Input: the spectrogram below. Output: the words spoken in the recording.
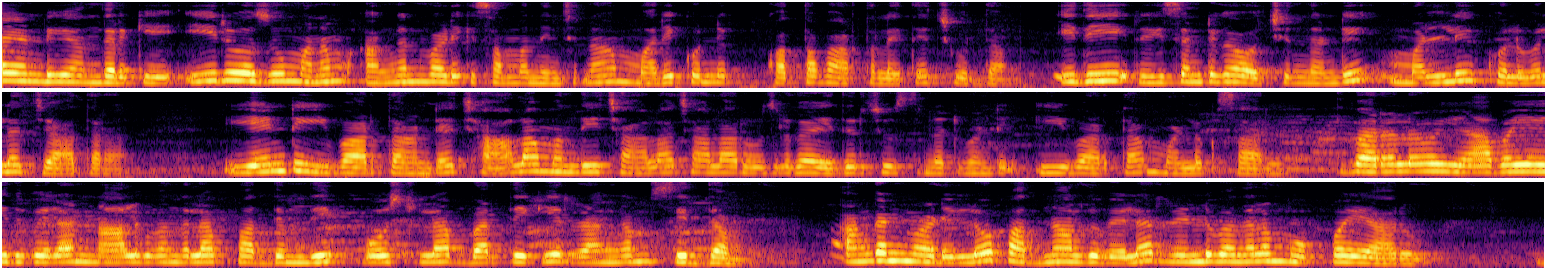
Hi అండి అందరికీ ఈరోజు మనం అంగన్వాడీకి సంబంధించిన మరికొన్ని కొత్త వార్తలు అయితే చూద్దాం. ఇది రీసెంట్గా వచ్చిందండి. మళ్ళీ కొలువుల జాతర. ఏంటి ఈ వార్త అంటే చాలామంది చాలా చాలా రోజులుగా ఎదురు చూస్తున్నటువంటి ఈ వార్త మళ్ళొకసారి. త్వరలో యాభై ఐదు వేల నాలుగు వందల పద్దెనిమిది పోస్టుల భర్తీకి రంగం సిద్ధం. అంగన్వాడీలో పద్నాలుగు వేల రెండు వందల ముప్పై ఆరు.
